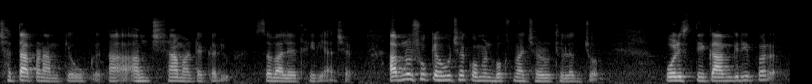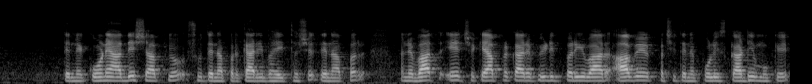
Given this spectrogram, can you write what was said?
છતાં પણ આમ કેવું આમ શા માટે કર્યું? સવાલ એ થઈ રહ્યા છે. આપનું શું કહેવું છે? કોમેન્ટ બોક્સમાં જરૂરથી લખજો. પોલીસની કામગીરી પર તેને કોણે આદેશ આપ્યો, શું તેના પર કાર્યવાહી થશે તેના પર? અને વાત એ છે કે આ પ્રકારે પીડિત પરિવાર આવે પછી તેને પોલીસ કાઢી મૂકે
